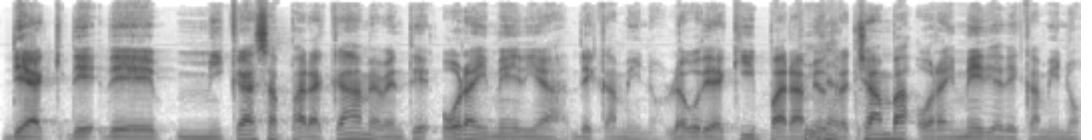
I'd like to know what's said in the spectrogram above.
De, aquí- de, de mi casa para acá me aventé hora y media de camino. Luego de aquí para mi otra chamba, hora y media de camino.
